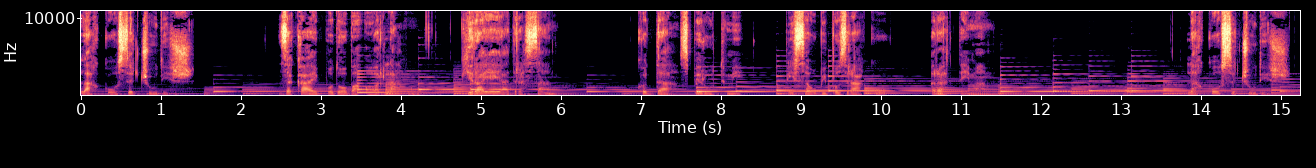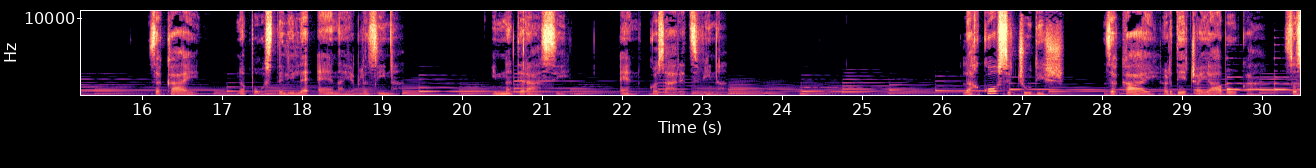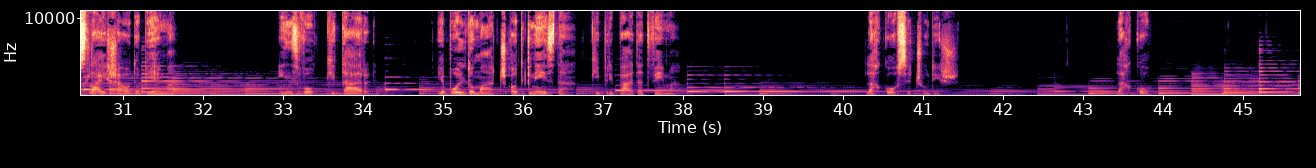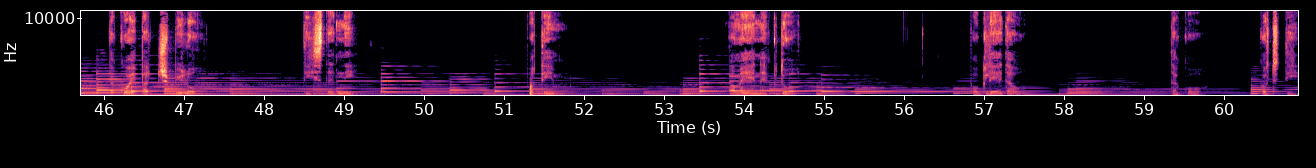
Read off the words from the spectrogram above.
lahko se čudiš, zakaj podoba orla, ki raje jadra sam, kot da s perutmi pisal bi po zraku, rad te imam. Lahko se čudiš, zakaj na posteli le ena je blazina in na terasi en kozarec vina. Lahko se čudiš, zakaj rdeča jabolka so slajša od objema in zvok kitar je bolj domač od gnezda, ki pripada dvema. Lahko se čudiš. Lahko. Tako je pač bilo tiste dni. Potem pa me je nekdo pogledal tako kot ti.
